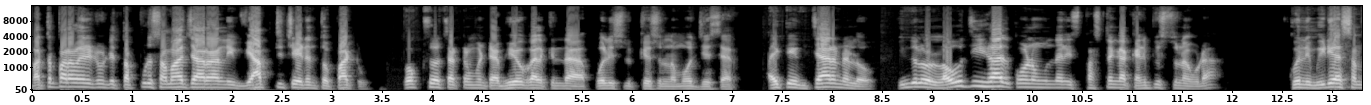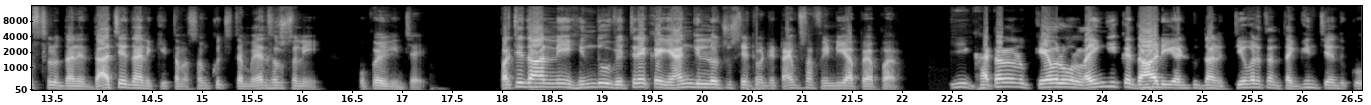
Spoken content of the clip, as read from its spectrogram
మతపరమైనటువంటి తప్పుడు సమాచారాన్ని వ్యాప్తి చేయడంతో పాటు పోక్సో చట్టం వంటి అభియోగాల కింద పోలీసులు కేసులు నమోదు చేశారు. అయితే విచారణలో ఇందులో లవ్ జిహాద్ కోణం ఉందని స్పష్టంగా కనిపిస్తున్నా కూడా కొన్ని మీడియా సంస్థలు దాన్ని దాచేదానికి తమ సంకుచిత మేధస్సుని ఉపయోగించాయి. ప్రతిదాన్ని హిందూ వ్యతిరేక యాంగిల్లో చూసేటువంటి టైమ్స్ ఆఫ్ ఇండియా పేపర్ ఈ ఘటనను కేవలం లైంగిక దాడి అంటూ దాని తీవ్రతను తగ్గించేందుకు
